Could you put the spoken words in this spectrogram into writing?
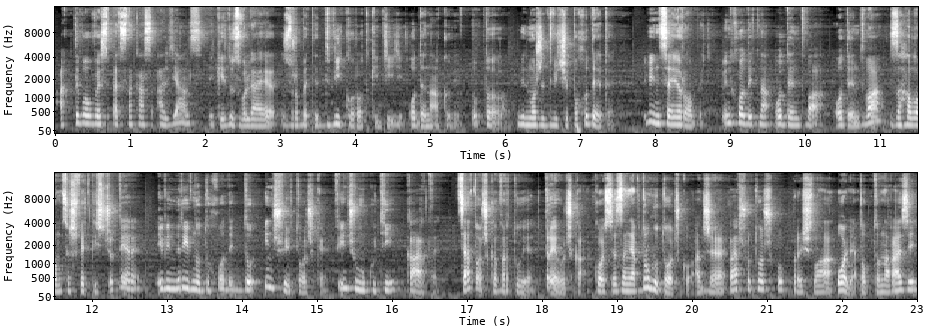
активовує спецнаказ Альянс, який дозволяє зробити дві короткі дії одинакові. Тобто він може двічі походити. Він це і робить. Він ходить на 1-2, 1-2, загалом це швидкість 4, і він рівно доходить до іншої точки в іншому куті карти. Ця точка вартує 3 очка. Костя зайняв другу точку, адже першу точку прийшла Оля. Тобто наразі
